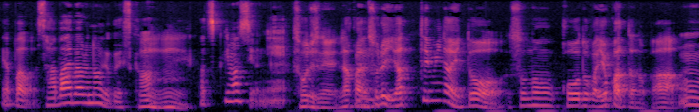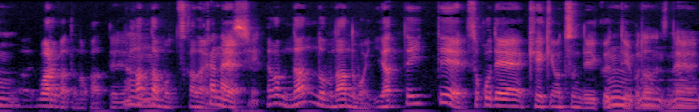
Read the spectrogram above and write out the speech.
やっぱサバイバル能力ですうか、んうん。がつきますよね。そうですね。だからそれやってみないと、その行動が良かったのか、うん。悪かったのかってうん判断もつかないので、かないし。だから何度も何度もやっていって、そこで経験を積んでいくっていうことなんですね。うんうんうん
